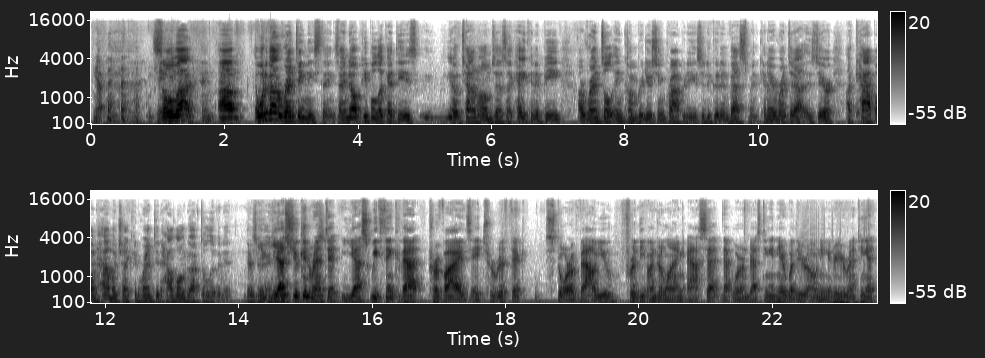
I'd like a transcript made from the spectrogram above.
Yep. Okay. So am I. And- Um, and what about renting these things? I know people look at these, you know, townhomes as like, hey, can it be a rental income producing property? Is it a good investment? Can I rent it out? Is there a cap on how much I can rent it? How long do I have to live in it? Is there You- yes, you can rent it. Yes, we think that provides a terrific store of value for the underlying asset that we're investing in here, whether you're owning it or you're renting it.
